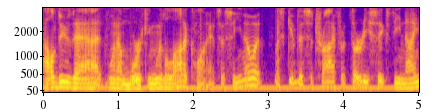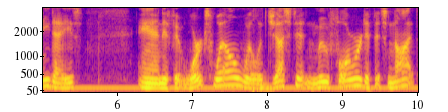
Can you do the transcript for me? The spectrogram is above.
I'll do that when I'm working with a lot of clients. I say, you know what, let's give this a try for 30, 60, 90 days. And if it works well, we'll adjust it and move forward. If it's not,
